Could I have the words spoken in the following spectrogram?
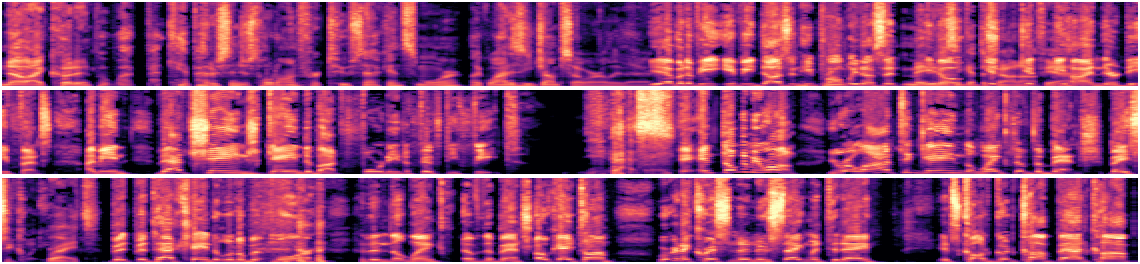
no, I couldn't. But what, can't Pedersen just hold on for two seconds more? Like, why does he jump so early there? Yeah, but if he if he doesn't, he probably mm, doesn't. maybe you know, doesn't get the shot off, yeah. behind their defense. I mean, that change gained about forty to fifty feet. Yes. And, and don't get me wrong, you're allowed to gain the length of the bench, basically. Right. But but that gained a little bit more than the length of the bench. Okay, Tom, we're going to christen a new segment today. It's called Good Cop, Bad Cop.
